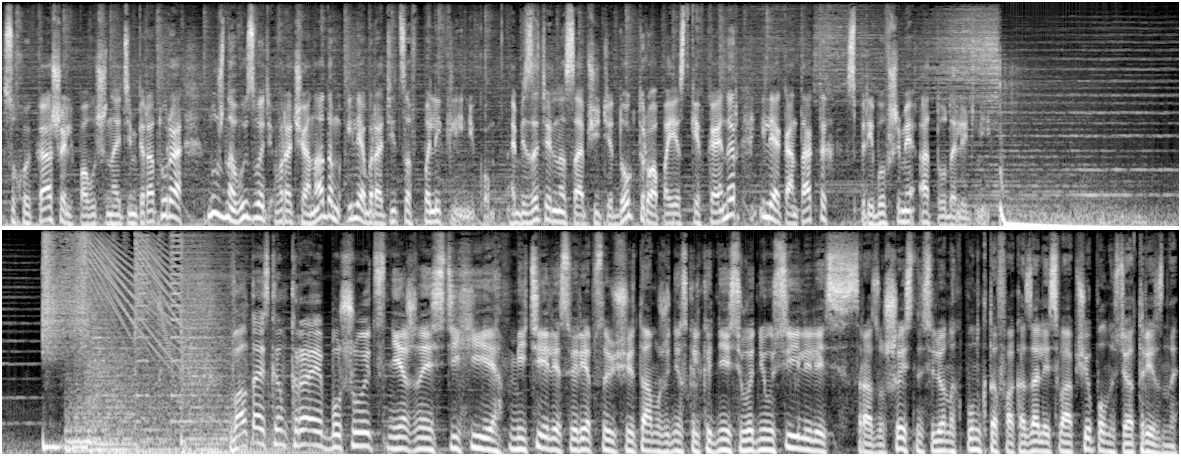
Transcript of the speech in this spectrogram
сухой кашель, повышенная температура, нужно вызвать врача на дом или обратиться в поликлинику. Обязательно сообщите доктору о поездке в КНР или о контактах с прибывшими оттуда людьми. В Алтайском крае бушует снежная стихия. Метели, свирепствующие там уже несколько дней, сегодня усилились. Сразу шесть населенных пунктов оказались вообще полностью отрезаны.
